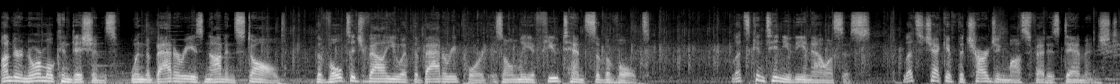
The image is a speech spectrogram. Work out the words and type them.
Under normal conditions, when the battery is not installed, the voltage value at the battery port is only a few tenths of a volt. Let's continue the analysis. Let's check if the charging MOSFET is damaged.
